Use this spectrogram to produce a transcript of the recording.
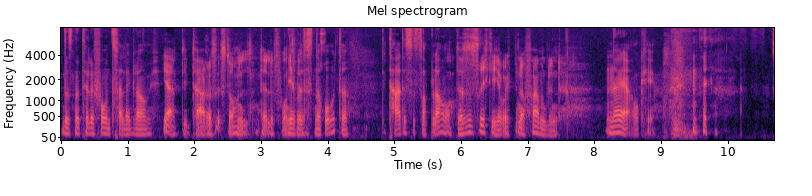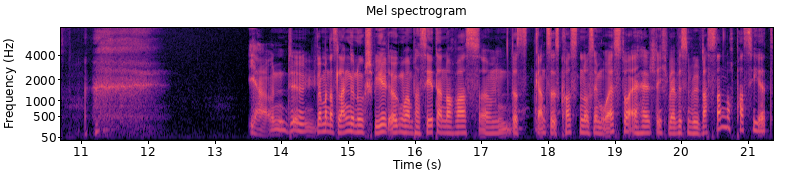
das ist eine Telefonzelle, glaube ich. Ja, die Taris ist doch eine Telefonzelle. Ja, aber das ist eine rote. Die TARDIS ist doch blau. Das ist richtig, aber ich bin doch farbenblind. Naja, okay. Ja, und äh, wenn man das lang genug spielt, irgendwann passiert dann noch was. Ähm, das Ganze ist kostenlos im US-Store erhältlich. Wer wissen will, was dann noch passiert,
